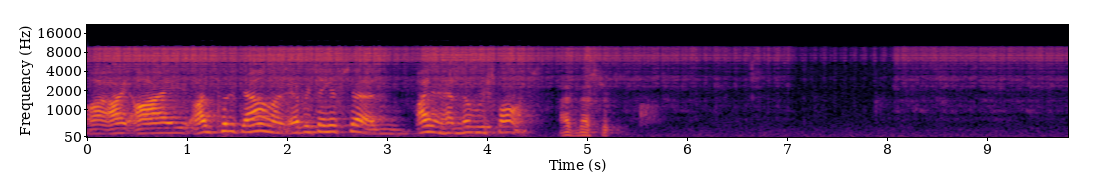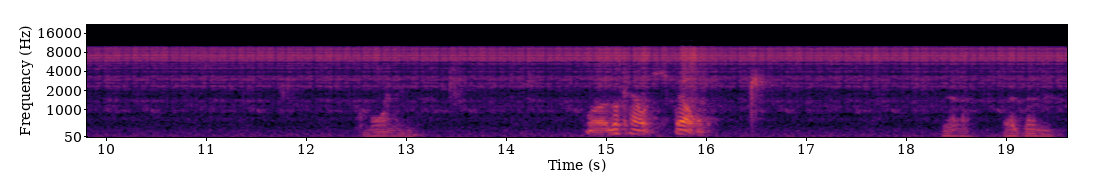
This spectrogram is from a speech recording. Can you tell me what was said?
I, I, I, put it down on everything it said, and I didn't have no response. I've messed it. Morning. Well, look how it's spelled. Yeah. And then,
